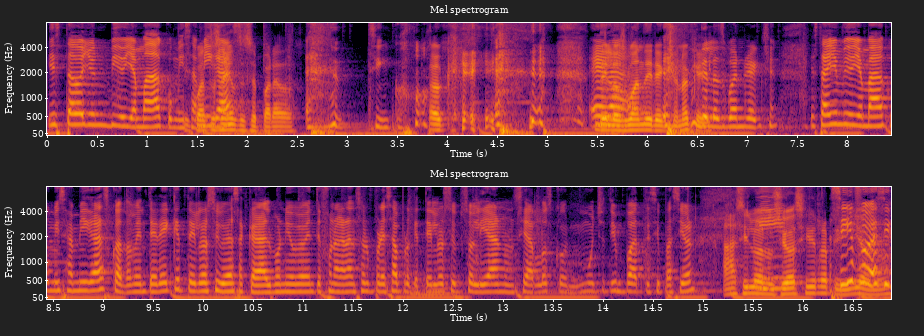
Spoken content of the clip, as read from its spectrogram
Y estaba yo en videollamada con mis amigas. ¿Cuántos años de separados? 5. Ok. De los One Direction, ok. De los One Direction. Estaba yo en videollamada con mis amigas cuando me enteré que Taylor Swift iba a sacar álbum y obviamente fue una gran sorpresa porque Taylor Swift solía anunciarlos con mucho tiempo de anticipación. Ah, sí, lo anunció así rápido. Sí, fue ¿no? así,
